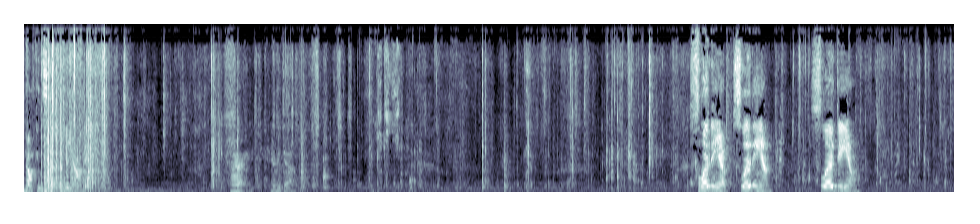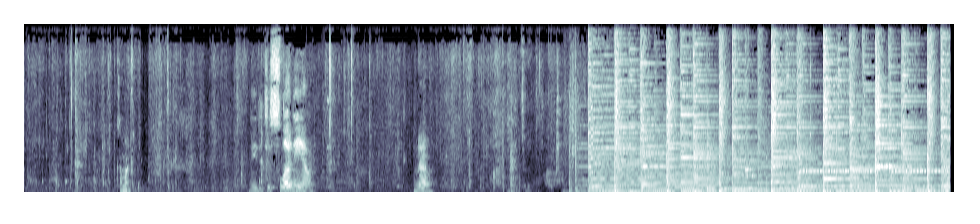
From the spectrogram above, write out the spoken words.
Knocking stuff down. All right, here we go. Slow down, slow down, slow down. Come on. Need to just slow down. No.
